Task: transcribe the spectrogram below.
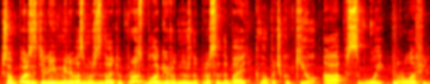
Чтобы пользователи имели возможность задавать вопрос, блогеру нужно просто добавить кнопочку QA в свой профиль.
